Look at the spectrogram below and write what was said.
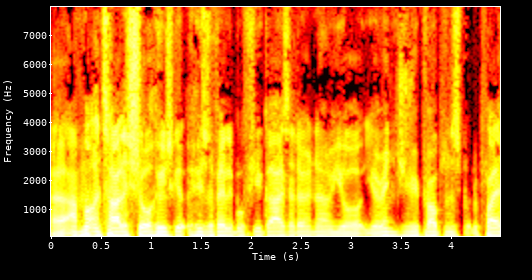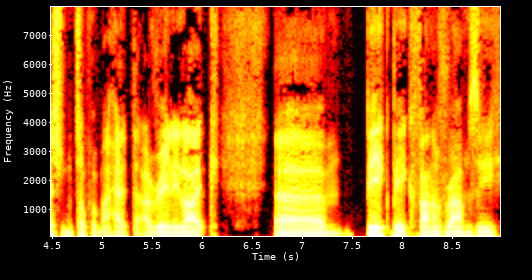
Uh, I'm not entirely sure who's who's available for you guys. I don't know your your injury problems, but the players from the top of my head that I really like. Um, big big fan of Ramsey.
